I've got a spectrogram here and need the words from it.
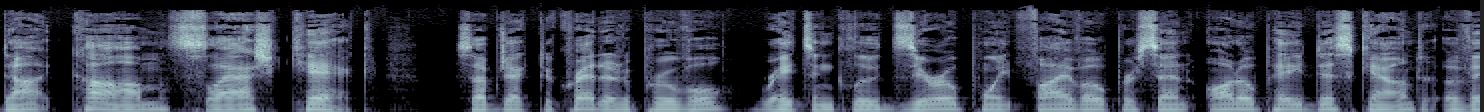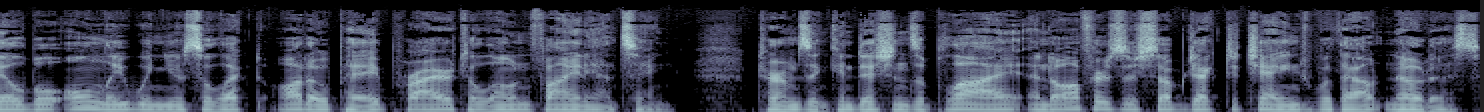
dot com slash kick. Subject to credit approval, rates include 0.50% autopay discount available only when you select autopay prior to loan financing. Terms and conditions apply, and offers are subject to change without notice.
